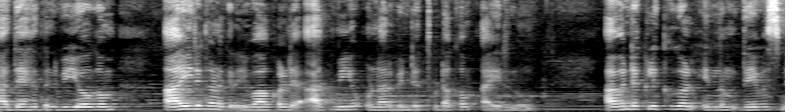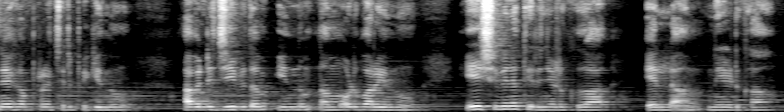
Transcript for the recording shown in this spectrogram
അദ്ദേഹത്തിന്റെ വിയോഗം ആയിരക്കണക്കിന് യുവാക്കളുടെ ആത്മീയ ഉണർവിന്റെ തുടക്കം ആയിരുന്നു. അവന്റെ ക്ലിക്കുകൾ ഇന്നും ദൈവസ്നേഹം പ്രചരിപ്പിക്കുന്നു. അവന്റെ ജീവിതം ഇന്നും നമ്മോട് പറയുന്നു യേശുവിനെ തിരഞ്ഞെടുക്കുക എല്ലാം നേടുക.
